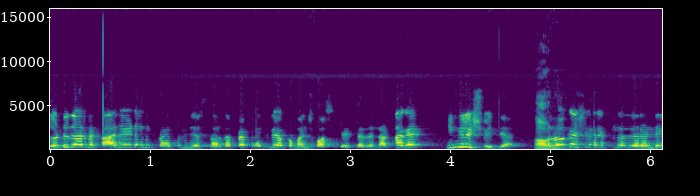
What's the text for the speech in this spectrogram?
దొడ్డిదారిని కాజేయడానికి ప్రయత్నం చేస్తున్నారు తప్ప ప్రజల యొక్క మంచి కోసం చేయట్లేదండి. అట్లాగే ఇంగ్లీష్ విద్య. లోకేష్ గారు ఎక్కడ చదివారండి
